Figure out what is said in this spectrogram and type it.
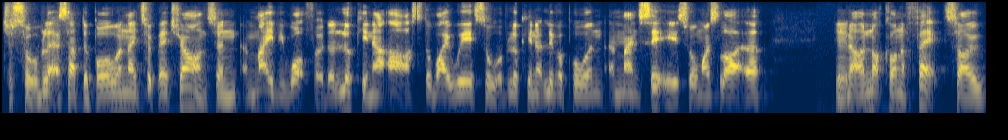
just sort of let us have the ball and they took their chance. And, and, maybe Watford are looking at us the way we're sort of looking at Liverpool and, and Man City. It's almost like a, you know, a knock on effect. So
